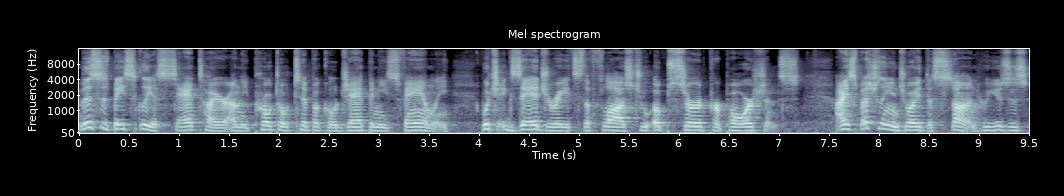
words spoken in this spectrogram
This is basically a satire on the prototypical Japanese family, which exaggerates the flaws to absurd proportions. I especially enjoyed the son, who uses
